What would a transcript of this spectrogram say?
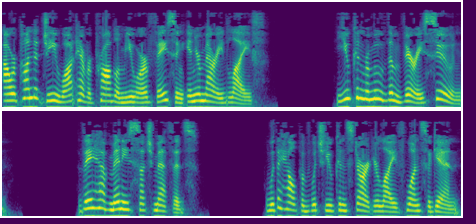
Our Pundit ji whatever problem you are facing in your married life. You can remove them very soon. They have many such methods with the help of which you can start your life once again.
